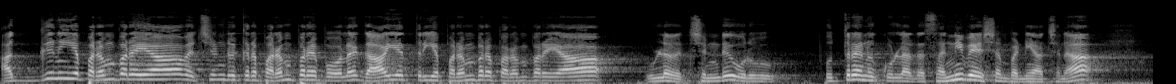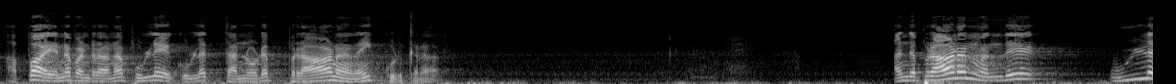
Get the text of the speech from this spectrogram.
அக்னிய பரம்பரையா வச்சுருக்கிற பரம்பரை போல காயத்ரிய பரம்பரை பரம்பரையா உள்ள வச்சுண்டு ஒரு புத்திரனுக்குள்ள அதை சன்னிவேஷம் பண்ணியாச்சுன்னா அப்பா என்ன பண்றானா பிள்ளைக்குள்ள தன்னோட பிராணனை கொடுக்கிறார். அந்த பிராணன் வந்து உள்ள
